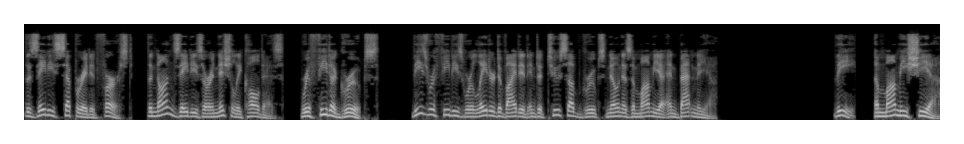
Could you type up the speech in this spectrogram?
The Zaydis separated first. The non-Zaydis are initially called as Rafida groups. These Rafidis were later divided into two sub-groups known as Imamiyya and Batiniya. The Imami Shia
